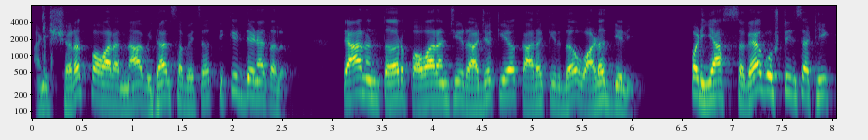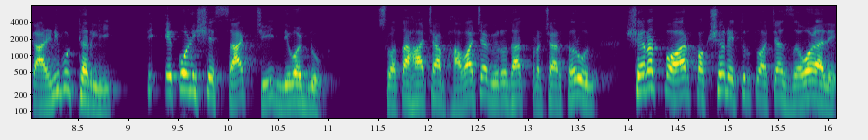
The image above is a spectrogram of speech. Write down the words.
आणि शरद पवारांना विधानसभेचं तिकीट देण्यात आलं. त्यानंतर पवारांची राजकीय कारकीर्द वाढत गेली. पण या सगळ्या गोष्टींसाठी कारणीभूत ठरली ती एकोणीसशे साठची निवडणूक. स्वतःच्या भावाच्या विरोधात प्रचार करून शरद पवार पक्ष नेतृत्वाच्या जवळ आले.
